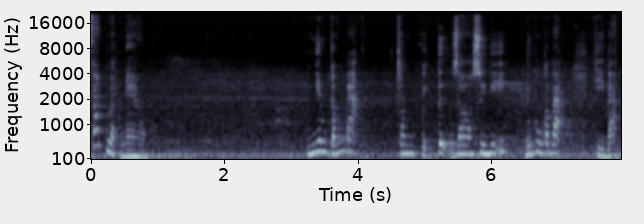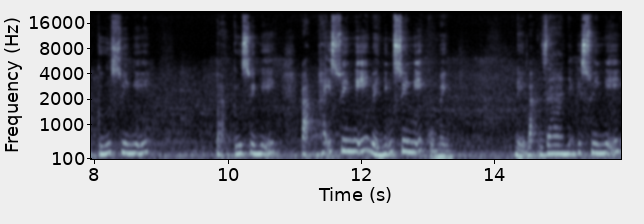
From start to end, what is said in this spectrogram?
pháp luật nào nghiêm cấm bạn trong việc tự do suy nghĩ, đúng không các bạn? Thì bạn cứ suy nghĩ, bạn cứ suy nghĩ. Bạn hãy suy nghĩ về những suy nghĩ của mình để bạn ra những cái suy nghĩ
